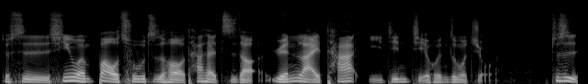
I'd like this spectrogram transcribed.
就是新闻爆出之后，她才知道原来她已经结婚这么久了，就是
